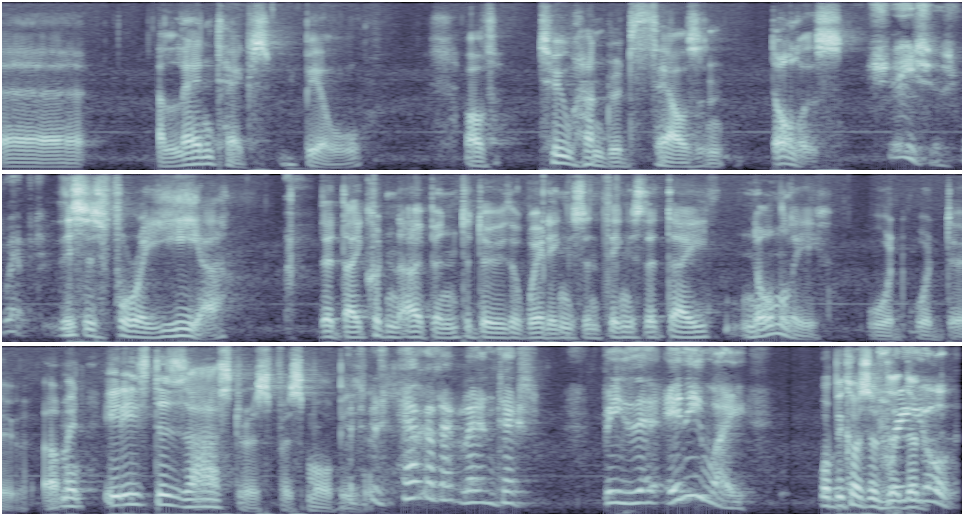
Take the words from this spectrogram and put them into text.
uh, a land tax bill of $200,000. Jesus wept. This is for a year that they couldn't open to do the weddings and things that they normally would would do. I mean, it is disastrous for small business. But, but how could that land tax be there anyway? Well, because of the, the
